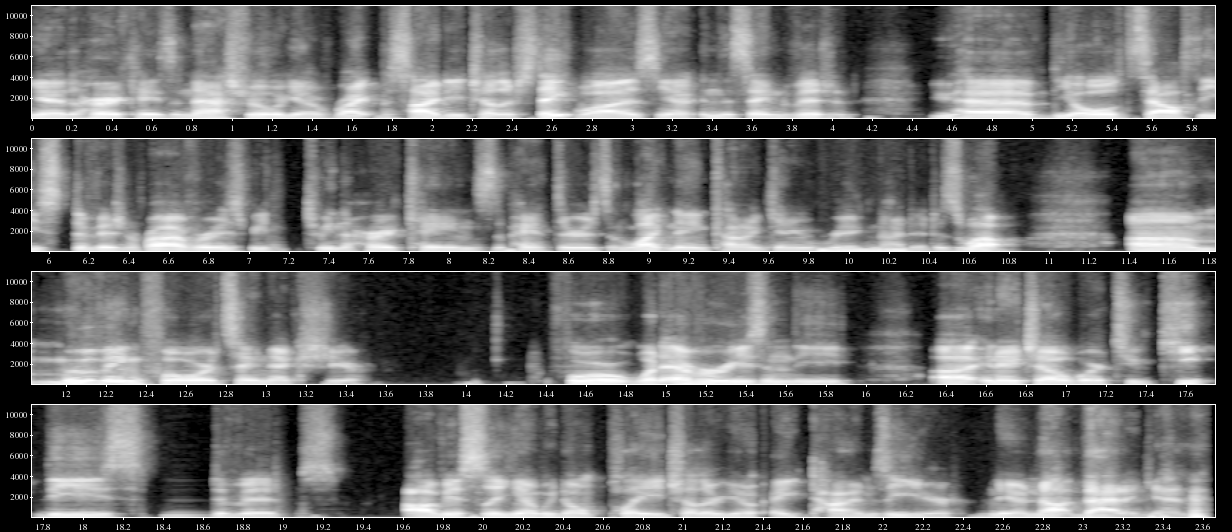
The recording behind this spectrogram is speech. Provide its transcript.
you know the Hurricanes in Nashville, you know, right beside each other state-wise, you know, in the same division. You have the old Southeast Division rivalries between the Hurricanes, the Panthers, and Lightning, kind of getting reignited as well. Um, moving forward, say next year, for whatever reason, the uh, NHL were to keep these divisions, obviously, you know, we don't play each other, you know, eight times a year. You know, not that again,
